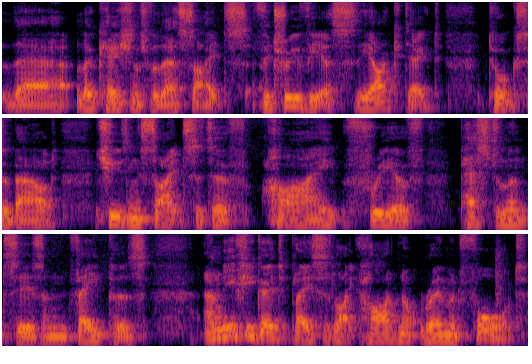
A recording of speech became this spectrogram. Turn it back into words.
their locations for their sites. Vitruvius, the architect, talks about choosing sites that are high, free of pestilences and vapours. And if you go to places like Hardknott Roman Fort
